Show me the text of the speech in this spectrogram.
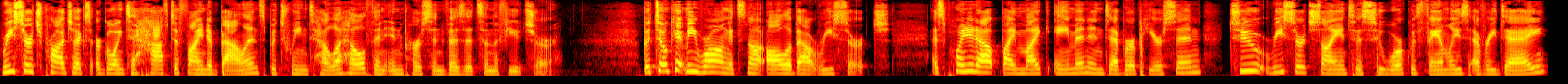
Research projects are going to have to find a balance between telehealth and in person visits in the future. But don't get me wrong, it's not all about research. As pointed out by Mike Amon and Deborah Pearson, two research scientists who work with families every day,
